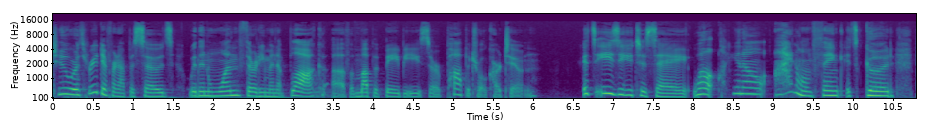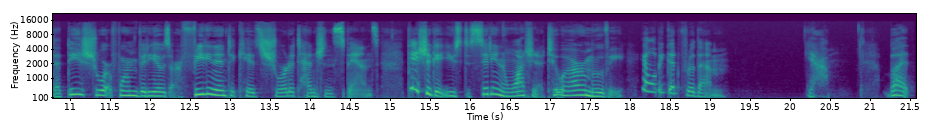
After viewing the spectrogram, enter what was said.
two or three different episodes within one 30 minute block of a Muppet Babies or Paw Patrol cartoon. It's easy to say, well, you know, I don't think it's good that these short form videos are feeding into kids' short attention spans. They should get used to sitting and watching a two hour movie. It will be good for them. Yeah, but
